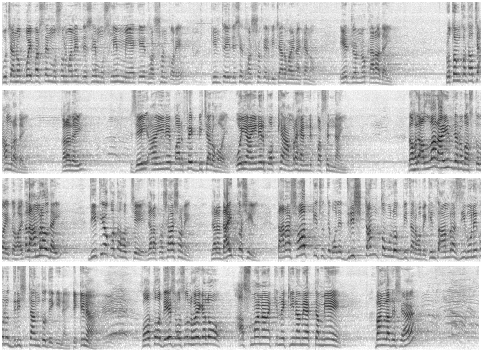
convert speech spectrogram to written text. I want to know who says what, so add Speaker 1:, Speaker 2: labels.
Speaker 1: পঁচানব্বই পার্সেন্ট মুসলমানের দেশে মুসলিম মেয়েকে ধর্ষণ করে, কিন্তু এই দেশে ধর্ষকের বিচার হয় না কেন? এর জন্য কারা দায়ী? প্রথম কথা হচ্ছে আমরা দায়ী। কারা দায়ী? যেই আইনে পারফেক্ট বিচার হয়, ওই আইনের পক্ষে আমরা হান্ড্রেড পার্সেন্ট নাই। তাহলে আল্লাহর আইন যেন বাস্তবায়িত হয়, তাহলে আমরাও দায়ী। দ্বিতীয় কথা হচ্ছে, যারা প্রশাসনে, যারা দায়িত্বশীল তারা সব কিছুতে বলে দৃষ্টান্তমূলক বিচার হবে, কিন্তু আমরা জীবনে কোনো দৃষ্টান্ত দেখি নাই, ঠিক কিনা? কত দেশ অসল হয়ে গেল, আসমানা কি নামে একটা মেয়ে বাংলাদেশে হ্যাঁ?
